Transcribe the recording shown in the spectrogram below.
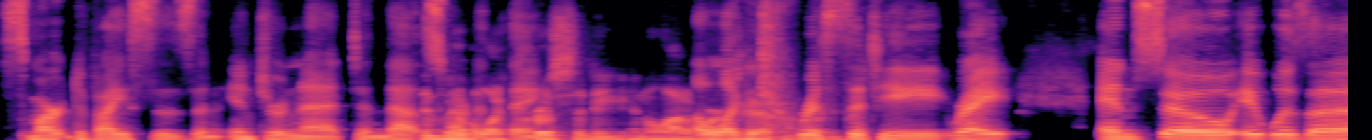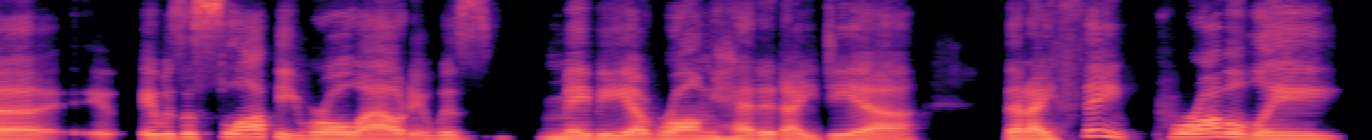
smart devices and internet and that sort of electricity thing. in a lot of electricity, right? And so it was a it, it was a sloppy rollout. It was maybe a wrong-headed idea that I think probably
